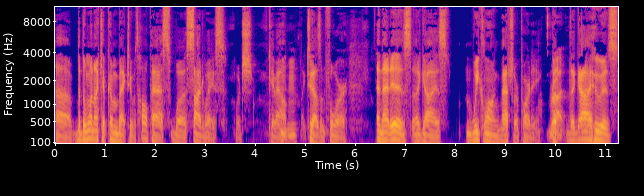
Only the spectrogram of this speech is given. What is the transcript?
uh, but the one I kept coming back to with Hall Pass was Sideways, which came out like 2004, and that is a guy's week long bachelor party. Right. But the guy who is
